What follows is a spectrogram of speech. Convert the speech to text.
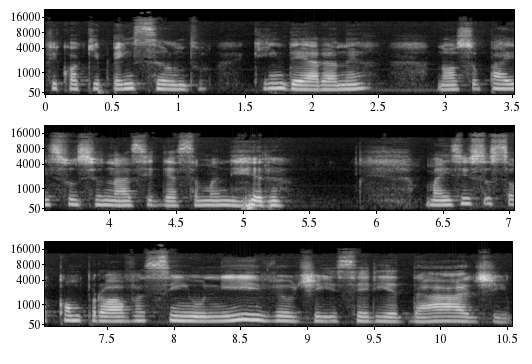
Fico aqui pensando, quem dera, né? Nosso país funcionasse dessa maneira. Mas isso só comprova, assim, o nível de seriedade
